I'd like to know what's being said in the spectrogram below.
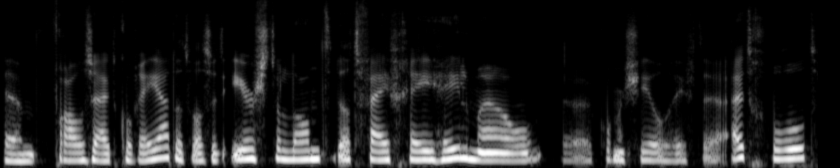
Um, vooral Zuid-Korea, dat was het eerste land dat 5G helemaal uh, commercieel heeft uh, uitgerold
